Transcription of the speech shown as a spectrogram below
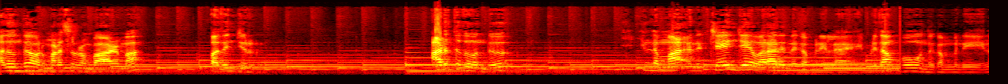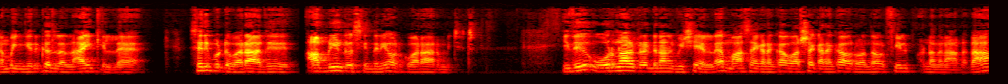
அது வந்து அவர் மனசில் ரொம்ப ஆழமாக பதிஞ்சிருக்கு. அடுத்தது வந்து இந்த மா இந்த சேஞ்சே வராது இந்த கம்பெனியில் இப்படி தான் போகும் இந்த கம்பெனி நம்ம இங்கே இருக்கிறதுல லாய்க்கு இல்லை. சரிப்பட்டு வராது அப்படின்ற சிந்தனையும் அவருக்கு வர ஆரம்பிச்சிச்சு. இது ஒரு நாள் ரெண்டு நாள் விஷயம் இல்லை. மாச கணக்காக வருஷ கணக்காக அவர் வந்து அவர் ஃபீல் பண்ணதுனால தான்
